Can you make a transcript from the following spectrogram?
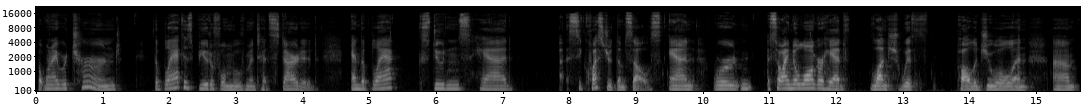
but when I returned, the Black is Beautiful movement had started, and the black students had uh, sequestered themselves and were so I no longer had lunch with Paula Jewell and um,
